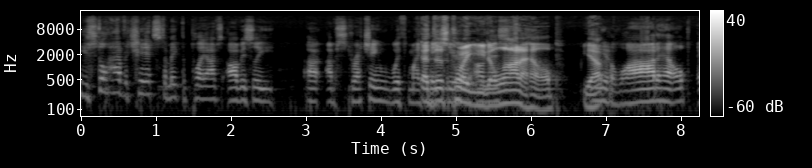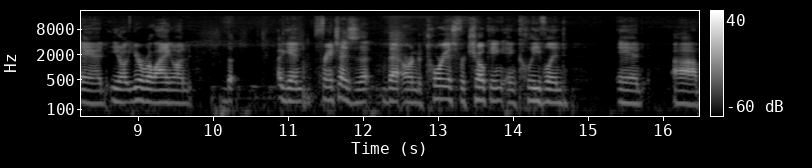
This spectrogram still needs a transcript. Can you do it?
you still have a chance to make the playoffs. Obviously, uh, I'm stretching with my. At this point, you need this. a lot of help. Yeah, you need a lot of help, and you know you're relying on the again franchises that, that are notorious for choking in Cleveland, and um,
